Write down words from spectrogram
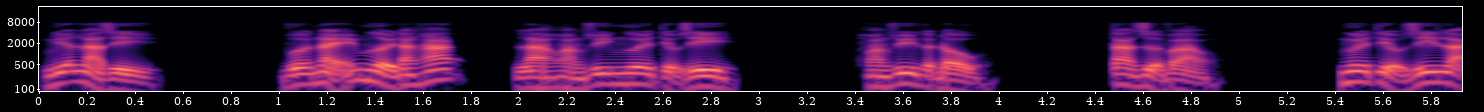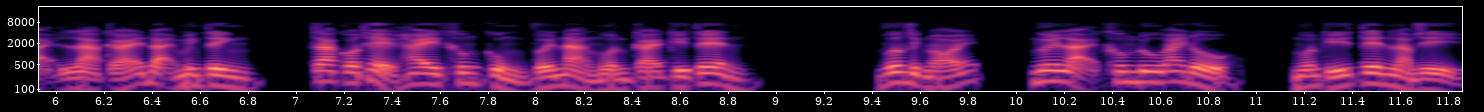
nghĩa là gì? Vừa nãy người đang hát là hoàng duy ngươi tiểu di. Hoàng duy gật đầu, ta dựa vào. Ngươi tiểu di lại là cái đại minh tinh, ta có thể hay không cùng với nàng muốn cái ký tên? Vương dịch nói, ngươi lại không đu idol, muốn ký tên làm gì?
